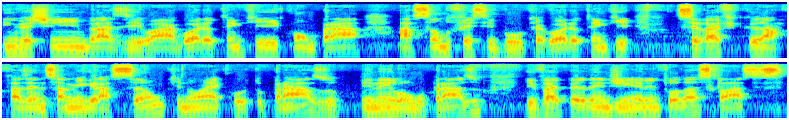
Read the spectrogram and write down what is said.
investir em Brasil, ah, agora eu tenho que comprar ação do Facebook, agora eu tenho que você vai ficar fazendo essa migração que não é curto prazo e nem longo prazo e vai perdendo dinheiro em todas as classes,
